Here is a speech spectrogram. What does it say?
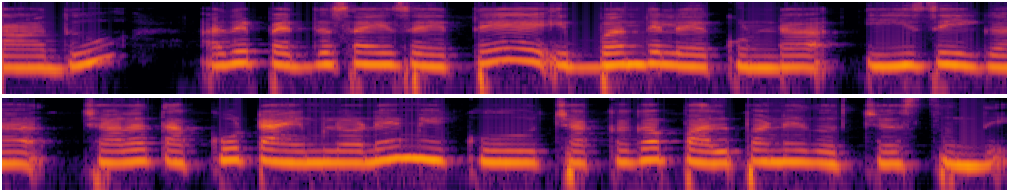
రాదు. అదే పెద్ద సైజ్ అయితే ఇబ్బంది లేకుండా ఈజీగా చాలా తక్కువ టైంలోనే మీకు చక్కగా పల్ప్ అనేది వచ్చేస్తుంది.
